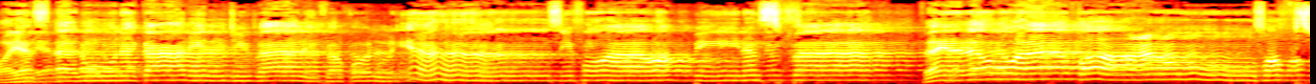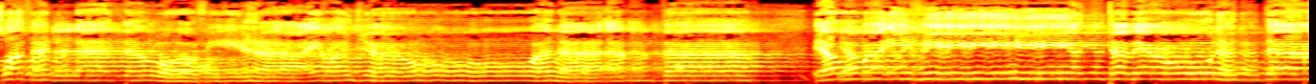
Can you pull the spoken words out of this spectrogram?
ويسألونك عن الجبال فقل ينسفها ربي نسفا فيذرها قاعا صفصفا لا ترى فيها عوجا ولا أمتا يومئذ يتبعون الداعي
